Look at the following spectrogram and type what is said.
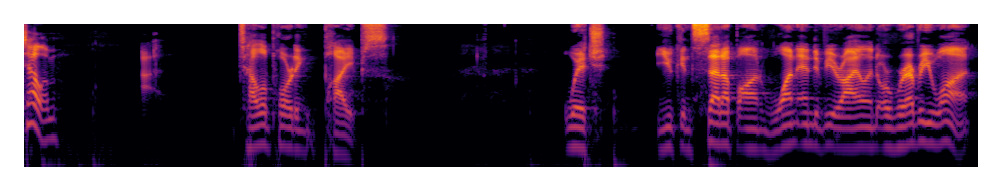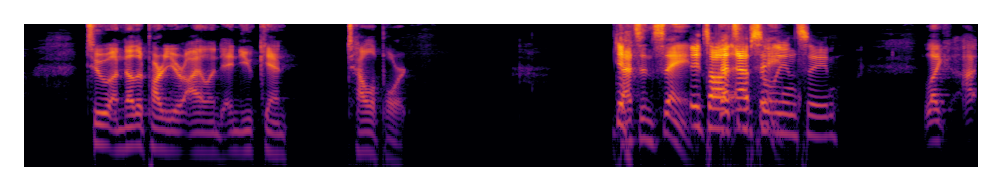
Tell him. teleporting pipes, which you can set up on one end of your island or wherever you want to another part of your island, and you can teleport. Yeah. That's insane. It's uh, That's absolutely insane. insane. like I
